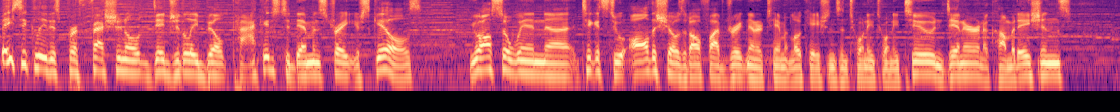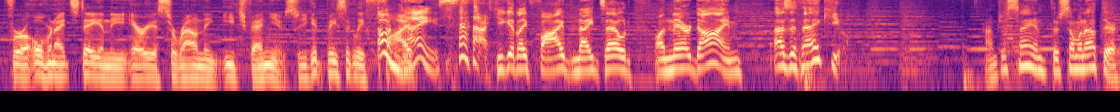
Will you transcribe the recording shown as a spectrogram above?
basically this professional digitally built package to demonstrate your skills, you also win uh, tickets to all the shows at all five Drayton Entertainment locations in 2022 and dinner and accommodations for an overnight stay in the area surrounding each venue. So you get basically Oh, five. nice. you get like five nights out on their dime as a thank you. I'm just saying, there's someone out there.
